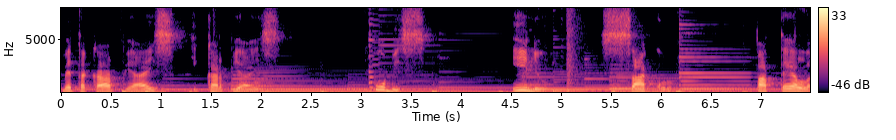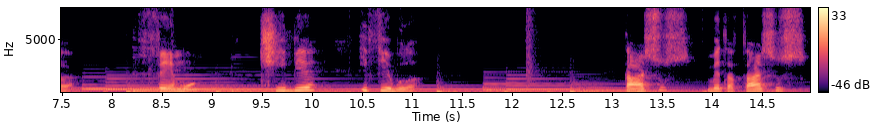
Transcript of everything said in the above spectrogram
metacarpiais e carpiais, pubis, ilho, sacro, patela, fêmur, tíbia e fíbula, tarsos, metatarsos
